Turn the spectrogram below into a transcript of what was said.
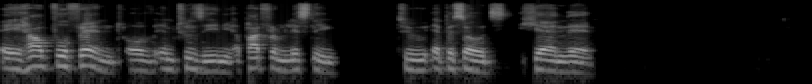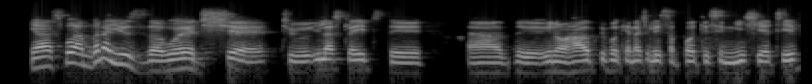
a helpful friend of Mthunzini apart from listening to episodes here and there? Yeah, so I'm going to use the word share to illustrate the uh, the you know how people can actually support this initiative.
